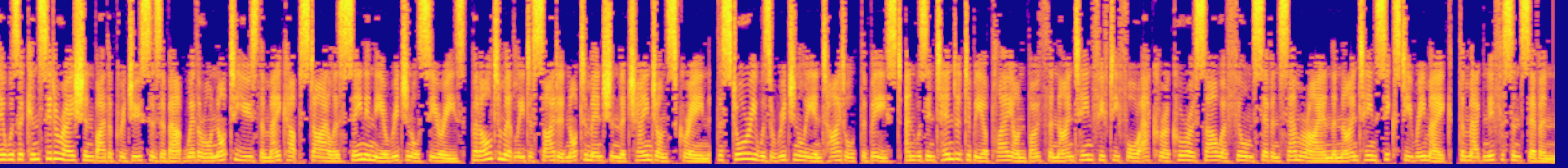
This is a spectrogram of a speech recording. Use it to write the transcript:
There was a consideration by the producers about whether or not to use the makeup style as seen in the original series, but ultimately decided not to mention the change on screen. The story was originally entitled The Beast and was intended to be a play on both the 1954 Akira Kurosawa film Seven Samurai and the 1960 remake, The Magnificent Seven.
